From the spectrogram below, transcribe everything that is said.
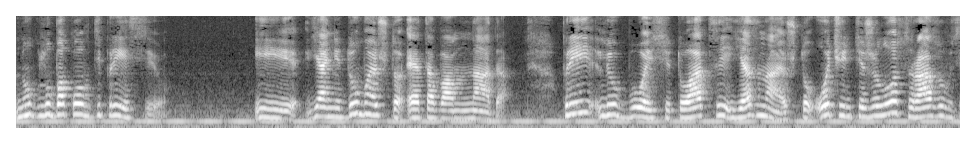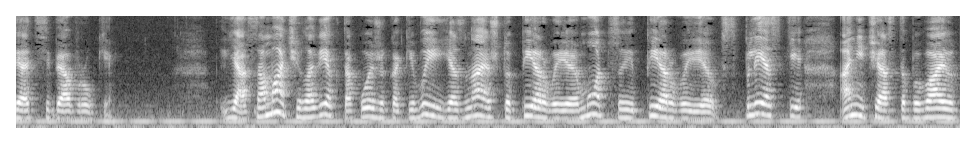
ну, глубоко в депрессию. И я не думаю, что это вам надо. При любой ситуации я знаю, что очень тяжело сразу взять себя в руки. Я сама человек такой же, как и вы, и я знаю, что первые эмоции, первые всплески, они часто бывают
